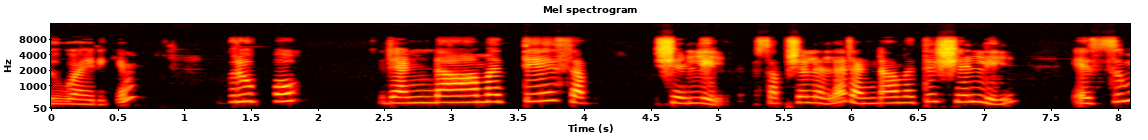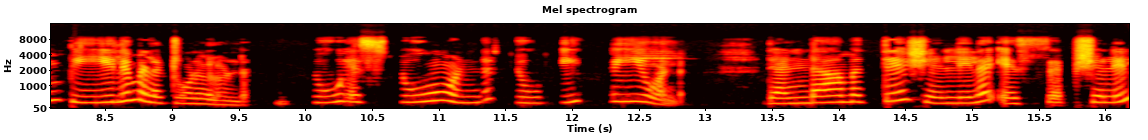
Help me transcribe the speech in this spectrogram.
ടു ആയിരിക്കും ഗ്രൂപ്പോ രണ്ടാമത്തെ സബ് ഷെല്ലിൽ സബ് ഷെല്ലല്ല രണ്ടാമത്തെ ഷെല്ലിൽ എസും പിയിലും ഇലക്ട്രോണുകളുണ്ട്. ടു എസ് ടു ഉണ്ട് ടു പി ത്രീയും ഉണ്ട്. രണ്ടാമത്തെ ഷെല്ലിലെ എസ് സബ് ഷെല്ലിൽ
